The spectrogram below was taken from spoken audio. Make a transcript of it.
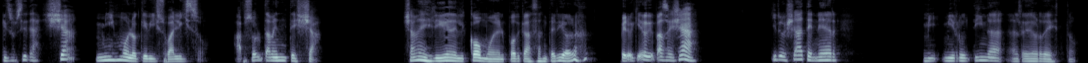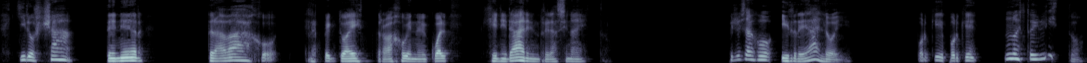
Que suceda ya mismo lo que visualizo. Absolutamente ya. Ya me desligué del cómo en el podcast anterior, pero quiero que pase ya. Quiero ya tener mi, mi rutina alrededor de esto. Quiero ya tener trabajo respecto a este trabajo en el cual generar en relación a esto. Pero es algo irreal hoy. ¿Por qué? Porque no estoy listo.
